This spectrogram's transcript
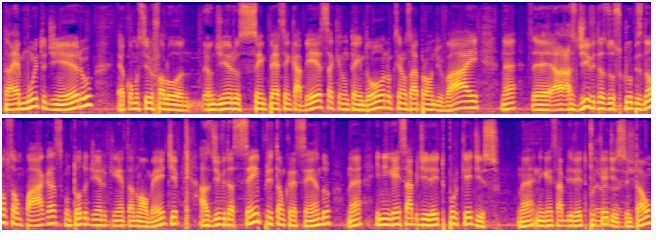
Então é muito dinheiro, é como o Ciro falou, é um dinheiro sem pé, sem cabeça, que não tem dono, que você não sabe para onde vai, né? É, as dívidas dos clubes não são pagas com todo o dinheiro que entra anualmente, as dívidas sempre estão crescendo, né? E ninguém sabe direito por que disso. Né? Ninguém sabe direito por é que disso. Então,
